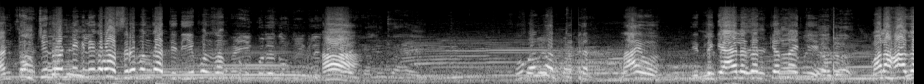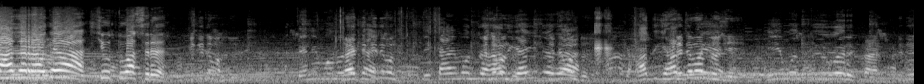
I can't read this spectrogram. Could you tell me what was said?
आणि तुमची नोट निघली का वासर पण जाते ती हे पण सांग हा जातो. नाही हो तिथं घ्यायला जात केलं नाही की मला हजार हजार राहू द्या शिव तू वासर? त्याने म्हणून ते काय? किती म्हणतो? ते काय म्हणतो किती हात? घ्या की त्याचा. हात घ्या म्हणतो? ही वर काय? किती?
